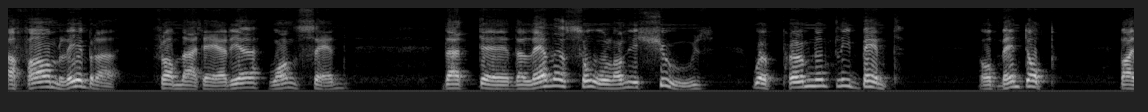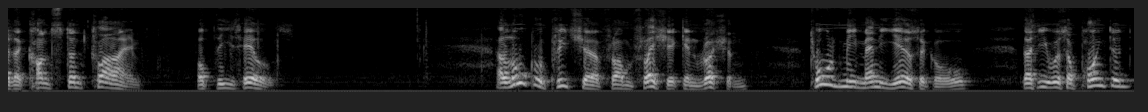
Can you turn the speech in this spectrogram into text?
A farm labourer from that area once said that uh, the leather sole on his shoes were permanently bent or bent up by the constant climb up these hills. A local preacher from Fleshwick in Rushen told me many years ago that he was appointed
